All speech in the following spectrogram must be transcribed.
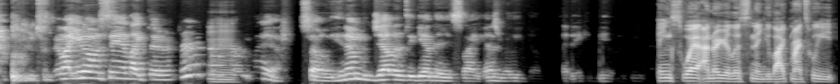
like you know what I'm saying, like the mm-hmm. yeah. So them gelling together is like that's really dope. Pink Sweat, I know you're listening. You liked my tweet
